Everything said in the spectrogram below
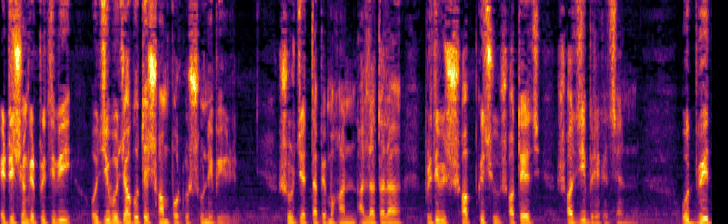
এটির সঙ্গে পৃথিবী ও জীবজগতের সম্পর্ক সুনিবিড়। সূর্যের তাপে মহান আল্লাহ তালা পৃথিবীর সবকিছু সতেজ, সজীব রেখেছেন। উদ্ভিদ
